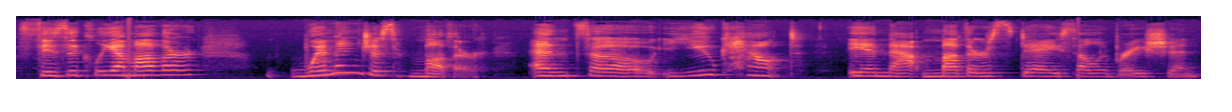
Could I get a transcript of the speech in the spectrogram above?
physically a mother women just mother. And so you count in that Mother's Day celebration.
